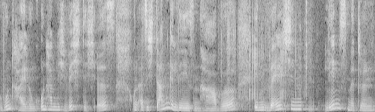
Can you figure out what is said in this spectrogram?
Wundheilung unheimlich wichtig ist. Und als ich dann gelesen habe, in welchen Lebensmitteln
